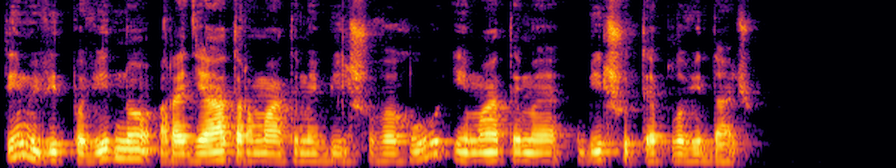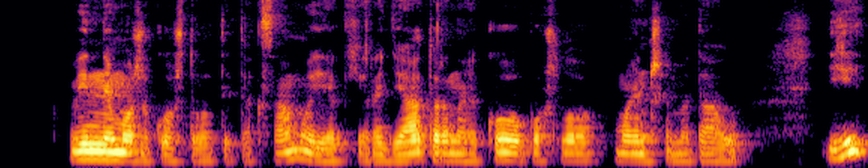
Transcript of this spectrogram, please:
тим відповідно радіатор матиме більшу вагу і матиме більшу тепловіддачу. Він не може коштувати так само, як і радіатор, на якого пішло менше металу. І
